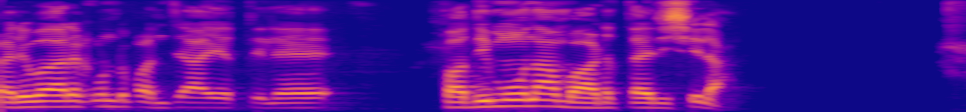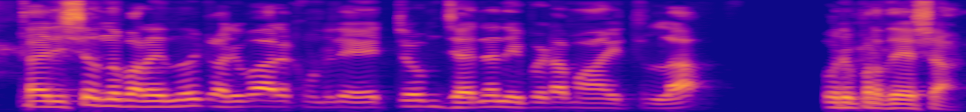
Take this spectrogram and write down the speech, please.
കരുവാരക്കുണ്ട് പഞ്ചായത്തിലെ പതിമൂന്നാം വാർഡ് തരിശിലാണ് തരിശ് എന്ന് പറയുന്നത് കരുവാരക്കുണ്ടിലെ ഏറ്റവും ജനനിബിഡമായിട്ടുള്ള ഒരു പ്രദേശമാണ്.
